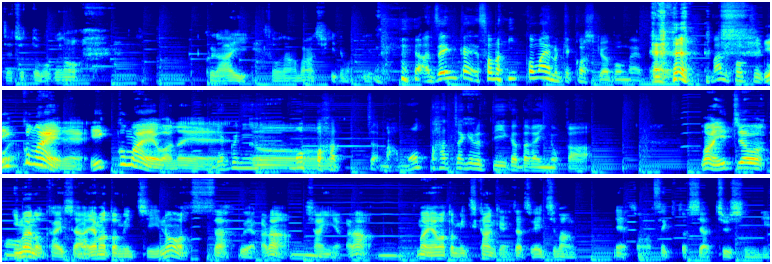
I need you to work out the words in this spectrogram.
じゃあちょっと僕の暗い相談話聞いてもらっていいですか？あ前回その1個前の結婚式はどんなやつ まずそっち行こうや。一個前ね。一個前はね逆にもっとはっちゃ、まあ、もっとはっちゃけるって言い方がいいのか。まあ一応うん。今の会社うん大和道のスタッフやからうん。社員やからうん。まあ大和道関係の人たちが一番ねその席としては中心に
